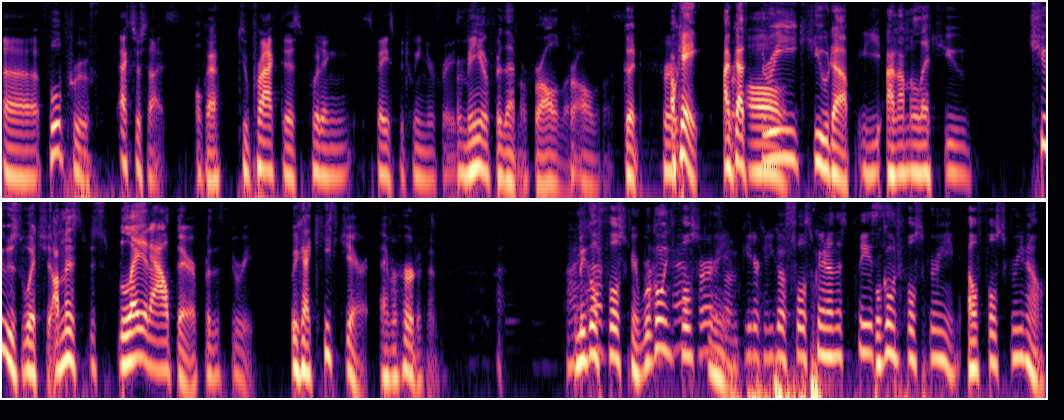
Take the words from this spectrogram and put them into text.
uh foolproof exercise okay, to practice putting space between your phrases for me or for them or for all of us. for all of us Good. For- okay, I've for got all- three queued up, y- and I'm gonna let you choose which. I'm gonna just lay it out there for the three. We got Keith Jarrett. Ever heard of him? I Let me go have- full screen. We're I going have full heard of screen. him. peter can you go full screen on this please We're going full screen. L full screeno.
